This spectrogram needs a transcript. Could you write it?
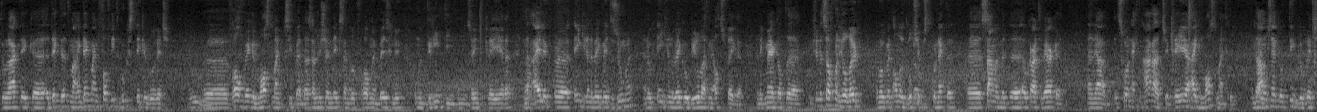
toen raakte ik eh, addicted. Maar ik denk mijn favoriete boek is Grow Rich. Eh, vooral vanwege het mastermind principe. En daar zijn Lucia en ik zijn er ook vooral mee bezig nu. Om een dreamteam om ons heen te creëren. En er eigenlijk eh, één keer in de week mee te zoomen. En ook één keer in de week ook real life mee af te spreken. En ik merk dat, eh, ik vind het zelf gewoon heel leuk om ook met andere dropshippers te connecten. eh, samen met eh, elkaar te werken. En ja, het is gewoon echt een aanradertje. Creëer je eigen mastermind groep. En Kijk. daarom zeg ik ook Grow Rich. Dat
